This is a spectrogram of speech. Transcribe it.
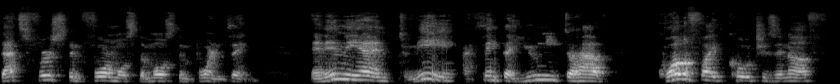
That's first and foremost the most important thing. And in the end, to me, I think that you need to have qualified coaches enough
